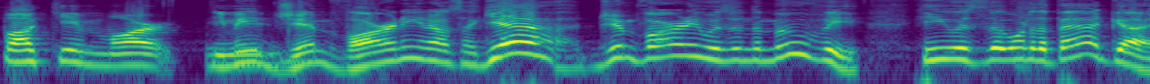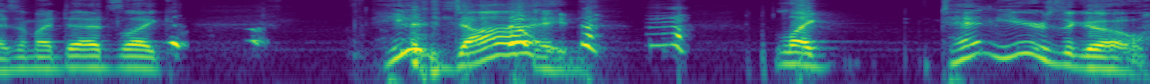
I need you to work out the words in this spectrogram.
fucking Mark. You mean Jim Varney? And I was like, Yeah, Jim Varney was in the movie. He was the one of the bad guys. And my dad's like, He died like ten years ago.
